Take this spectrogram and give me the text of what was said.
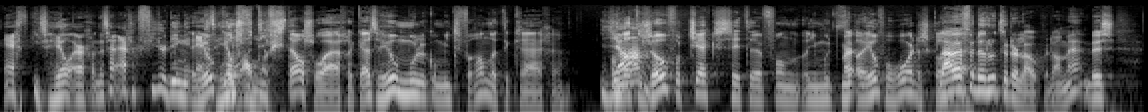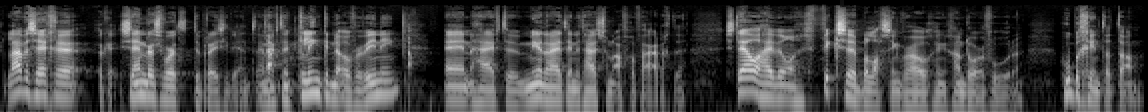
echt iets heel erg... Er zijn eigenlijk vier dingen echt heel, heel anders. stelsel eigenlijk. Het is heel moeilijk om iets veranderd te krijgen. Ja. Omdat er zoveel checks zitten van... Je moet maar, heel veel hoorders klaar. Laten we even de route doorlopen dan. Hè? Dus laten we zeggen... Oké, Sanders wordt de president. En hij heeft een klinkende overwinning. En hij heeft de meerderheid in het Huis van Afgevaardigden. Stel, hij wil een fikse belastingverhoging gaan doorvoeren. Hoe begint dat dan?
